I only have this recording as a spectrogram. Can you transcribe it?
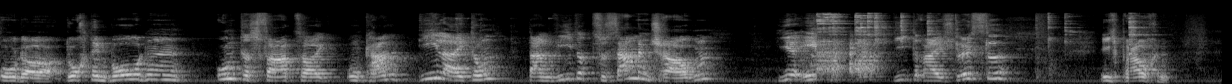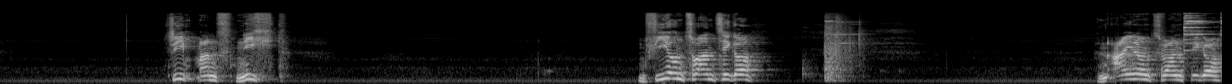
oder durch den Boden und das Fahrzeug und kann die Leitung dann wieder zusammenschrauben. Hier eben die drei Schlüssel. Ich brauche, sieht man es nicht, ein 24er ein 21er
